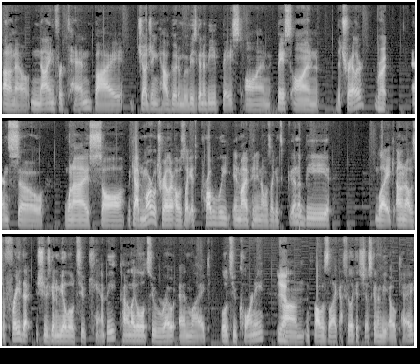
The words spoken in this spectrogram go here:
I don't know, nine for 10 by judging how good a movie is going to be based on based on the trailer. Right. And so when I saw the Captain Marvel trailer, I was like, it's probably, in my opinion, I was like, it's gonna be like I don't know. I was afraid that she was going to be a little too campy, kind of like a little too rote and like a little too corny. Yeah. Um, and so I was like, I feel like it's just going to be okay.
